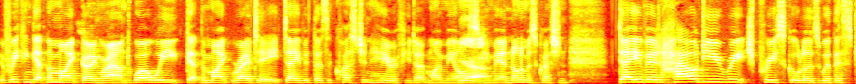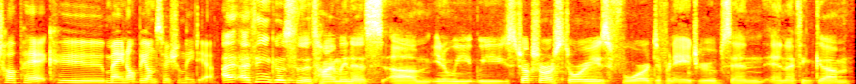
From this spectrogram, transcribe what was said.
If we can get the mic going round while we get the mic ready, David, there's a question here, if you don't mind me asking Yeah. me. Anonymous question. David, how do you reach preschoolers with this topic who may not be on social media? I, I think it goes to the timeliness. Um, you know, we, we structure our stories for different age groups, and, and I think um,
